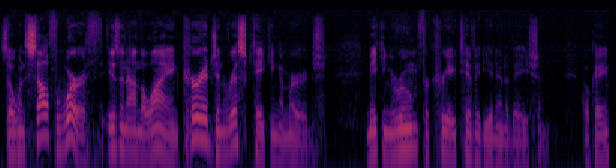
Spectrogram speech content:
So when self worth isn't on the line, courage and risk taking emerge, making room for creativity and innovation. Okay?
